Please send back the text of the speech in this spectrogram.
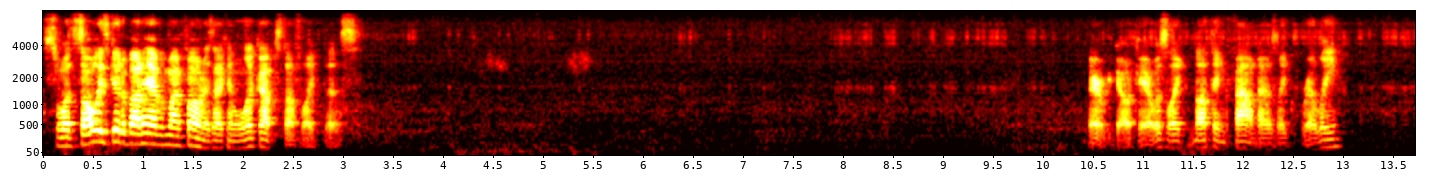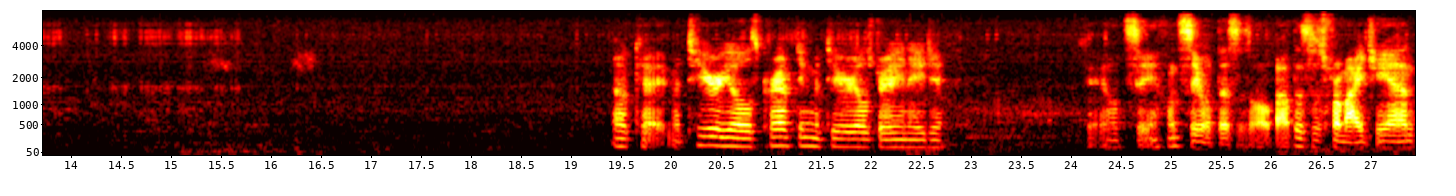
So what's always good about having my phone is I can look up stuff like this. There we go. Okay, it was like nothing found. I was like, really? Okay, materials, crafting materials, dragon agent. Okay, let's see. Let's see what this is all about. This is from IGN.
